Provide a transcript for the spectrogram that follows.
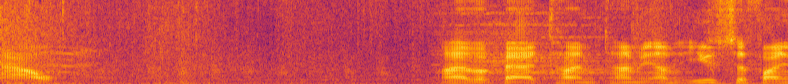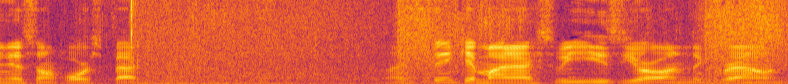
Ow. I have a bad time timing. I'm used to fighting this on horseback. I think it might actually be easier on the ground.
